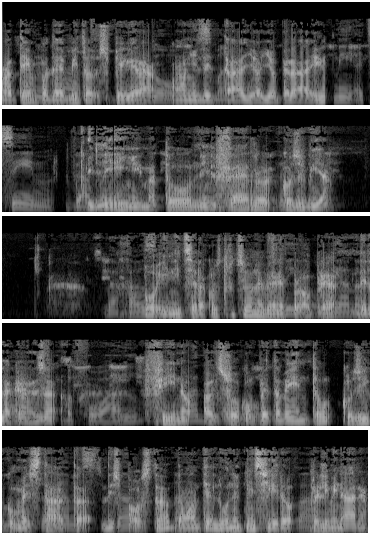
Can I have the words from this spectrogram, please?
a tempo debito spiegherà ogni dettaglio agli operai, il legno, i mattoni, il ferro e così via. Poi inizia la costruzione vera e propria della casa, fino al suo completamento, così come è stata disposta davanti a lui nel pensiero preliminare.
